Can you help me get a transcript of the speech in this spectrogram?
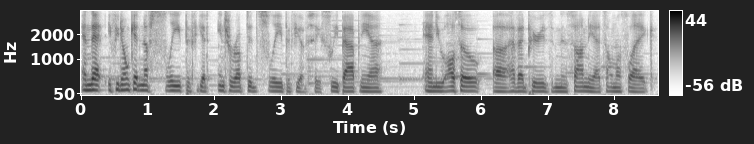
and that if you don't get enough sleep, if you get interrupted sleep, if you have say sleep apnea, and you also uh, have had periods of insomnia, it's almost like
